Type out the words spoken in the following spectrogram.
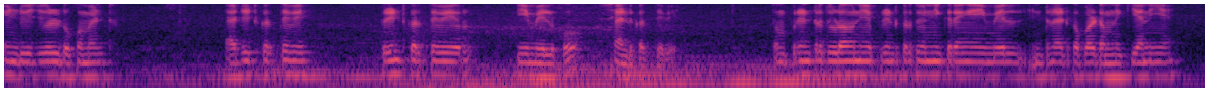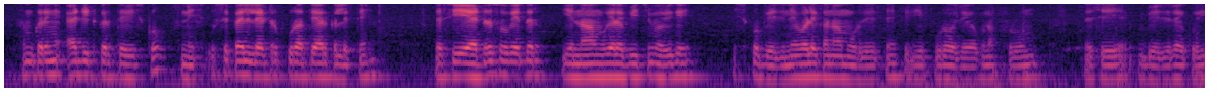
इंडिविजुअल डॉक्यूमेंट एडिट करते हुए प्रिंट करते हुए और ईमेल को सेंड करते हुए। तो हम प्रिंटर जुड़ा हुआ नहीं है प्रिंट करते हुए नहीं करेंगे। ईमेल इंटरनेट का पार्ट हमने किया नहीं है। हम करेंगे एडिट करते हुए इसको फिनिश उससे पहले लेटर पूरा तैयार कर लेते हैं। जैसे ये एड्रेस हो गया इधर, ये नाम वगैरह बीच में हो गई। इसको भेजने वाले का नाम और देते हैं। फिर ये पूरा हो जाएगा अपना फ्रोम जैसे भेज रहा कोई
